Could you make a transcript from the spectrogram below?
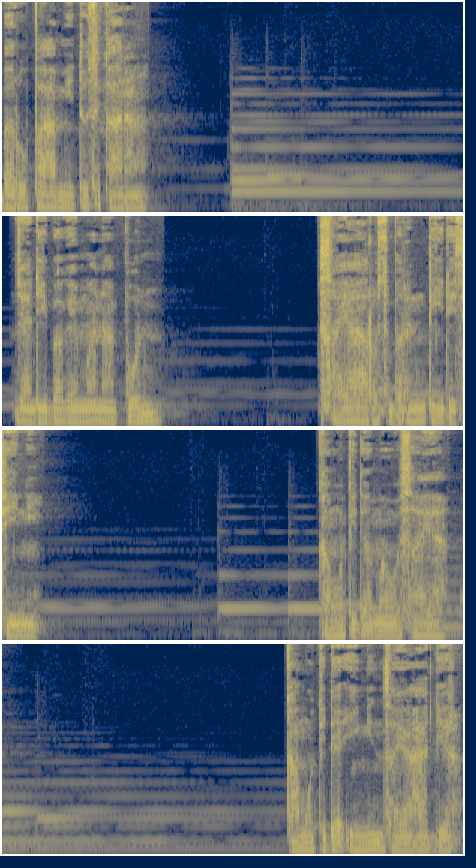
baru paham itu sekarang. Jadi bagaimanapun, saya harus berhenti di sini. Kamu tidak mau saya. Kamu tidak ingin saya hadir.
